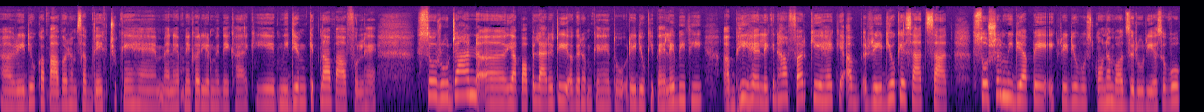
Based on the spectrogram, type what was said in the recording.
radio का पावर हम सब देख चुके हैं। मैंने अपने करियर में देखा है कि ये मीडियम कितना पावरफुल है। सो so, रुझान या पॉपुलैरिटी अगर हम कहें तो रेडियो की पहले भी थी अब भी है। लेकिन हाँ फ़र्क ये है कि अब रेडियो के साथ साथ सोशल मीडिया पे एक रेडियो होस्ट को होना बहुत ज़रूरी है। सो so, वो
